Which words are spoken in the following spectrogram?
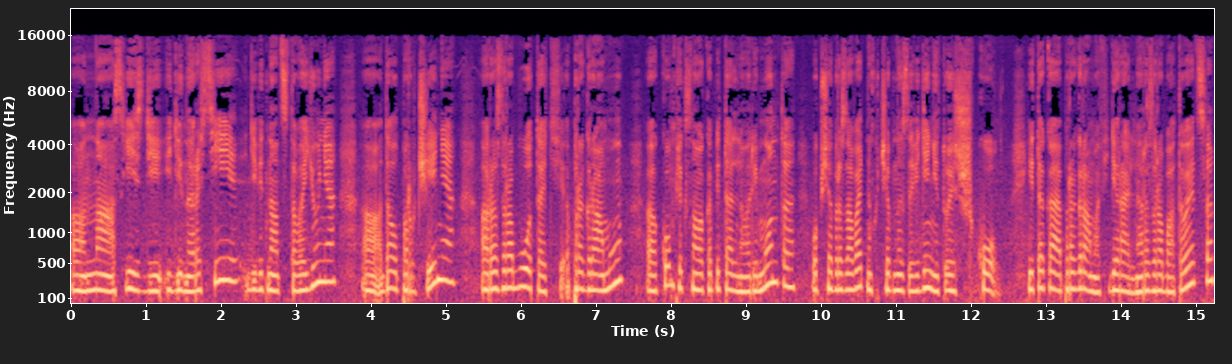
на съезде «Единой России» 19 июня дал поручение разработать программу комплексного капитального ремонта общеобразовательных учебных заведений, то есть школ. И такая программа федерально разрабатывается.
